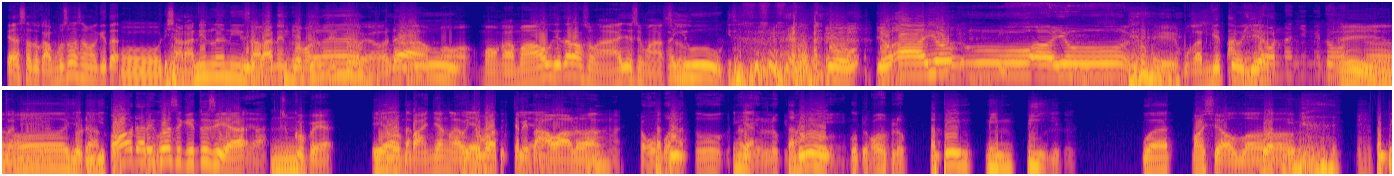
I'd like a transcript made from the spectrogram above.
ya satu kampus lah sama kita. Oh, disaranin lah nih. Disaranin gue masuk situ ya gitu. udah Ayo, mau mau nggak mau kita langsung aja sih masuk. Ayo gitu. Yo, yo ayo. Ayo, ayo. Eh, bukan gitu, Tapi Jir. Itu. Iya, Oh, tadi. oh, jadi Udah. gitu. Oh, dari gue segitu sih ya. Ya, Hmm. Cukup ya. Iya, Belum panjang lah. iya, Itu buat tapi- cerita iya. awal doang. coba Tapi- tuh enggak, lu gimana nih? gua belum- Oh, belum. tapi mimpi gitu. Buat Masya Allah. buat mimpi. tapi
